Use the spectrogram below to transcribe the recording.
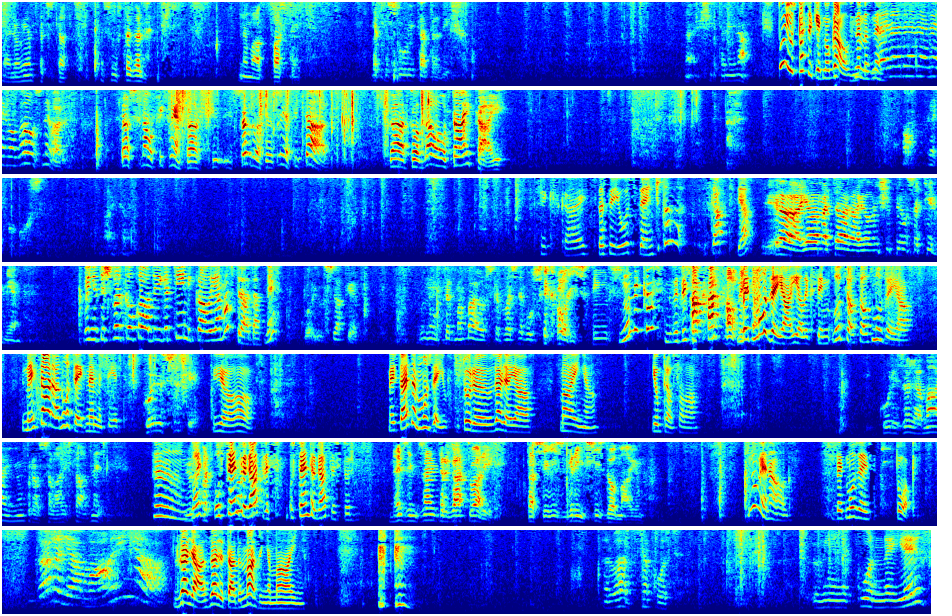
Vai nu 11. Es jums tagad nemāku pateikt. Bet es tūlīt atradīšu. Nē, šī tā nav. Nu, jūs pasakiet no galvas, nemaz ne. Nē, nē, nē, nē, no galvas nevar. Tas nav tik vienkārši. Saprotiet, lieta ir tāda, kā ar to galvu tā ikai. Cik skaisti. Tas ir jūsu senču ka- skapis, jā? Jā, jāmet ārā, jo viņš ir pilns ar ķirmiem. Viņu taču var kaut kādīgi ar ķīmikālijām apstrādāt, ne? Ko jūs sakiet? Nu, tad man bailes, ka vairs nebūs ekoloģiski tīrs. Nu, nekas. Bet, vismaz, Ak, atkal bet nekas. muzejā ieliksim, Lucavas salas muzejā. Mēs tā ārā noteikti nemetiet. Ko jūs sakiet? Jā. Mēs taisam muzeju, tur uh, zaļajā mājiņā, Jumprausalā. Kur ir zaļā māja Jumprausalā? Es tādu nezinu. Hmm, Jūs laik, pat- uz centra jūs- gatves, uz centra gatves tur. Nezinu, centra gatu arī. Tas ir viss grīņas izdomājums. Nu, vienalga. Bet muzejs top. Garajā mājiņā. Zaļā, zaļa tāda maziņa mājiņa. Ar vārdu sakot, viņa neko neēd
